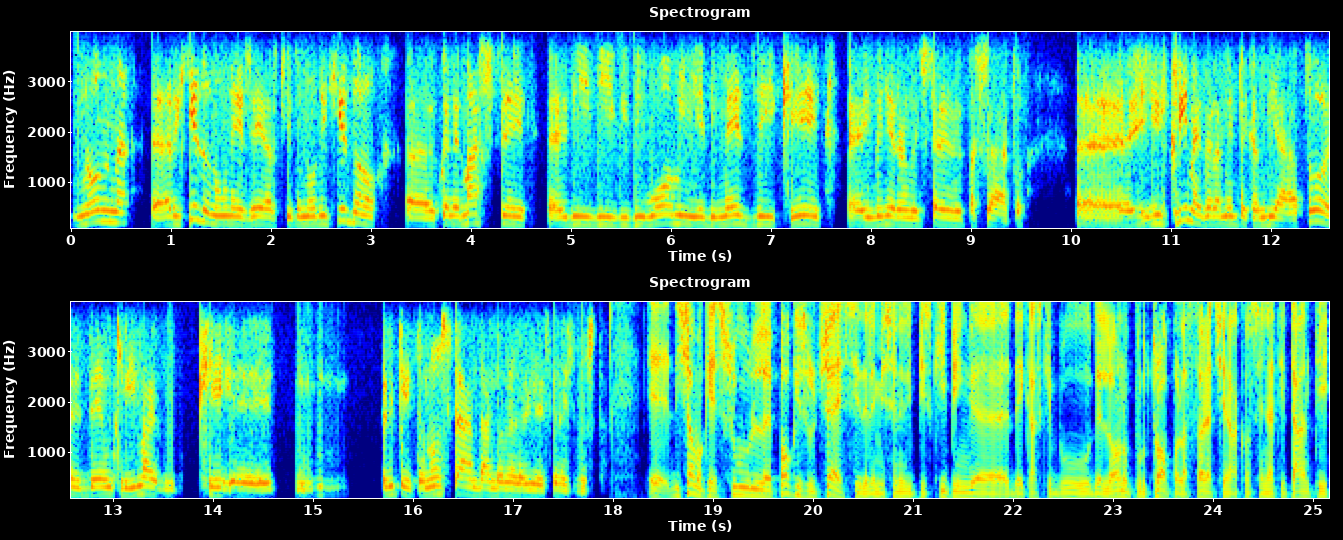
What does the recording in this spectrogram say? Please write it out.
non eh, richiedono un esercito, non richiedono eh, quelle masse eh, di, di, di, uomini e di mezzi che invece erano necessarie nel passato. il clima è veramente cambiato ed è un clima che ripeto, non sta andando nella direzione giusta. Eh, diciamo che sui pochi successi delle missioni di peacekeeping eh, dei caschi blu dell'ONU, purtroppo la storia ce ne ha consegnati tanti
